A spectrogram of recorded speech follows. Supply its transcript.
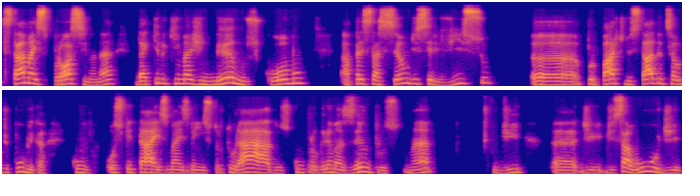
está mais próxima né, daquilo que imaginamos como a prestação de serviço uh, por parte do Estado de Saúde Pública, com hospitais mais bem estruturados, com programas amplos né, de, uh, de, de, saúde,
